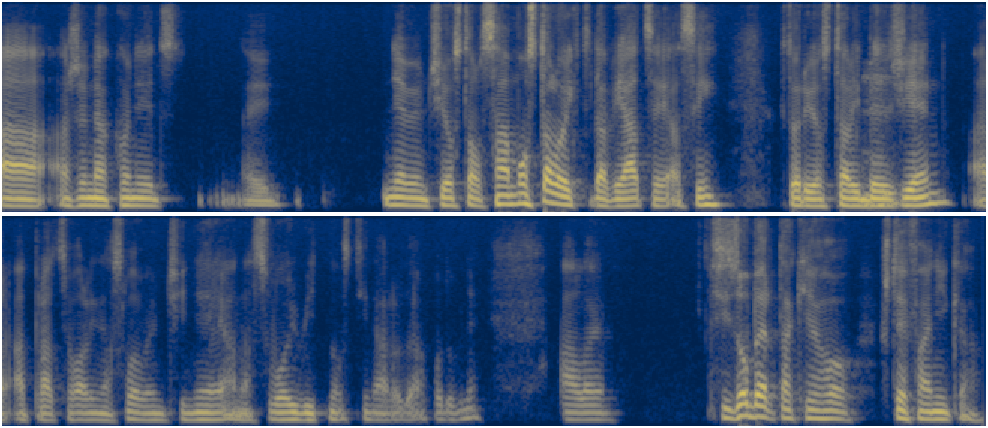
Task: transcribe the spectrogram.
A, a že nakoniec hej, neviem, či ostal sám, ostalo ich teda viacej asi, ktorí ostali bez mhm. žien a, a pracovali na Slovenčine a na svoj bytnosti národa a podobne. Ale si zober takého Štefanika.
